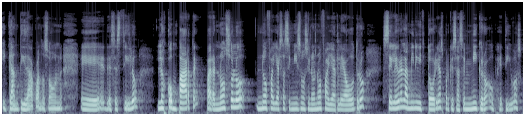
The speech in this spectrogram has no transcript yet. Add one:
y cantidad cuando son eh, de ese estilo. Los comparte para no solo no fallarse a sí mismo, sino no fallarle a otro. Celebra las mini victorias porque se hacen micro objetivos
